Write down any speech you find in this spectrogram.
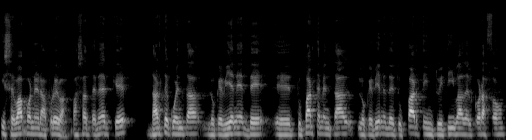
y se va a poner a prueba. Vas a tener que darte cuenta lo que viene de eh, tu parte mental, lo que viene de tu parte intuitiva del corazón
